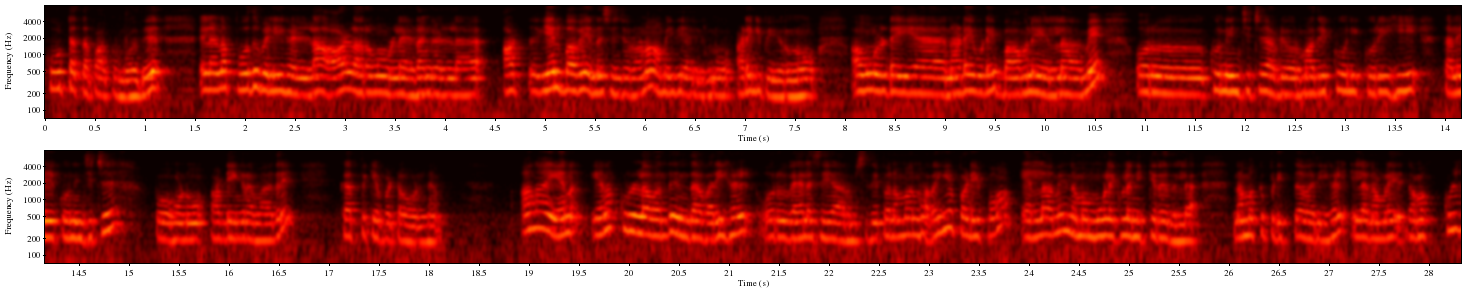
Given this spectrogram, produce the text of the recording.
கூட்டத்தை பார்க்கும்போது இல்லைன்னா பொது வெளிகளில் ஆள் அறவும் உள்ள இடங்களில் ஆட் இயல்பாகவே என்ன செஞ்சிடணும் அமைதியாகிடணும் அடங்கி போயிடணும் அவங்களுடைய நடை உடை பாவனை எல்லாமே ஒரு குனிஞ்சிட்டு அப்படி ஒரு மாதிரி கூனி குறுகி தலையை குனிஞ்சிட்டு போகணும் அப்படிங்கிற மாதிரி கற்பிக்கப்பட்ட ஒன்று ஆனால் என எனக்குள்ளே வந்து இந்த வரிகள் ஒரு வேலை செய்ய ஆரம்பிச்சது. இப்போ நம்ம நிறைய படிப்போம். எல்லாமே நம்ம மூளைக்குள்ளே நிற்கிறது இல்லை நமக்கு பிடித்த வரிகள் இல்லை நம்மளை நமக்குள்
